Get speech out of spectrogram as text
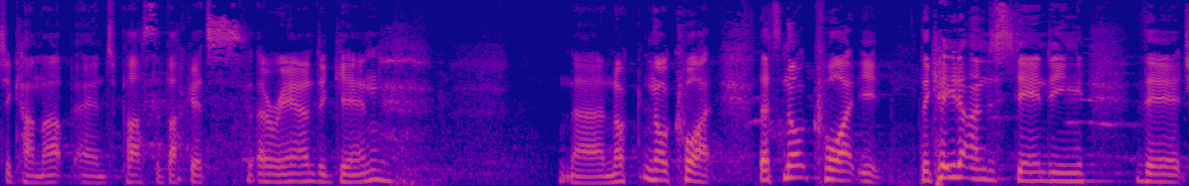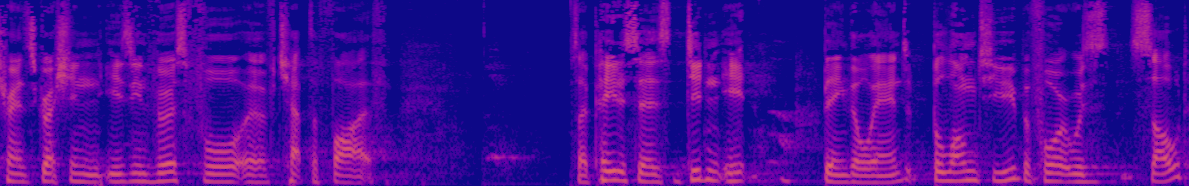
to come up and to pass the buckets around again. Nah, not, not quite. That's not quite it. The key to understanding their transgression is in verse 4 of chapter 5. So Peter says, Didn't it, being the land, belong to you before it was sold?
